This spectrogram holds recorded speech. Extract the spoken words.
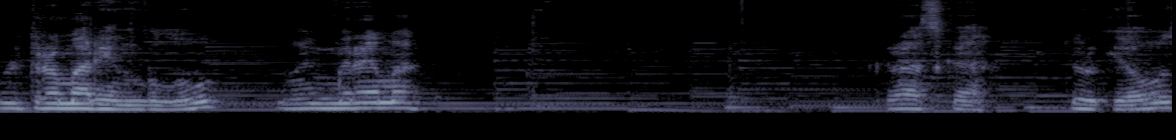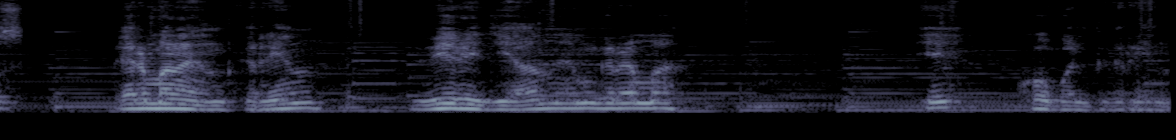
Ultramarine Blue, Магрема, краска Turquoise, Permanent Green, Viridian Эмгрема и Cobalt Green,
